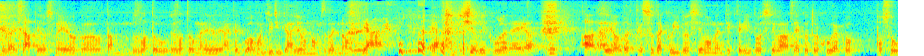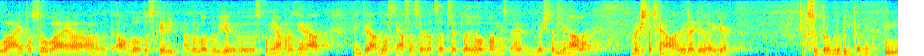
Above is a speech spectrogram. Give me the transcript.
98. rok, on tam zlatou, zlatou medaili na krku a on ti říká, že ho mám zvednout. Já, já tam přišel vykulený a, a jo, tak to jsou takový prostě momenty, které prostě vás jako trochu jako posouvají, posouvají a, a, bylo to skvělý. Na tohle období vzpomínám hrozně rád. Tenkrát vlastně já jsem se vracel před playoff a my jsme ve čtvrtfinále hmm ve čtvrtfinále vyřadili, takže super období pro mě. Hmm.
